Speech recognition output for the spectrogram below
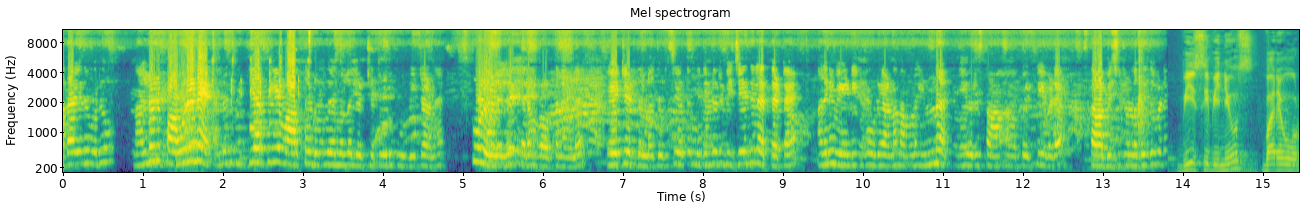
അതായത് ഒരു നല്ലൊരു പൗരനെ നല്ലൊരു വിദ്യാർത്ഥിയെ വാർത്തെടുക്കുക എന്നുള്ള ലക്ഷ്യത്തോട് കൂടിയിട്ടാണ് സ്കൂളുകളിൽ ഇത്തരം പ്രവർത്തനങ്ങൾ ഏറ്റെടുത്തുള്ളത് തീർച്ചയായിട്ടും ഇതിന്റെ ഒരു വിജയത്തിലെത്തട്ടെ അതിന് വേണ്ടി കൂടിയാണ് നമ്മൾ ഇന്ന് ഈ ഒരു പെട്ടി ഇവിടെ സ്ഥാപിച്ചിട്ടുള്ളത്. ഇതിവിടെ വി ന്യൂസ് വരവൂർ.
